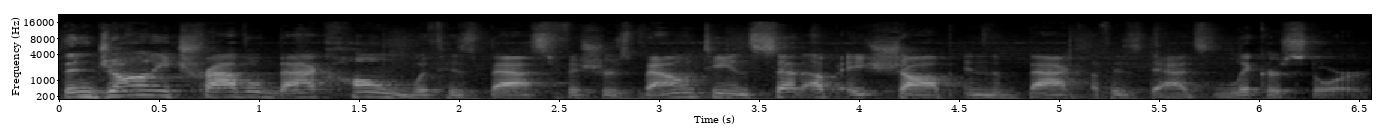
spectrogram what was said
Then Johnny traveled back home with his bass fisher's bounty and set up a shop in the back of his dad's liquor store.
